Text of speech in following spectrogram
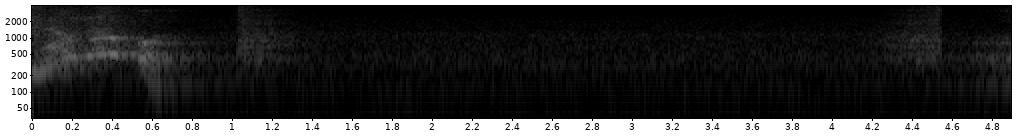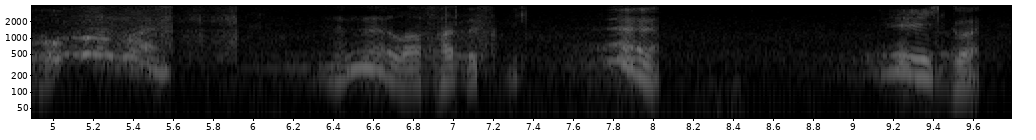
Não, não, pô. Opa, mano. Lá fala assim. Ah. E agora?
